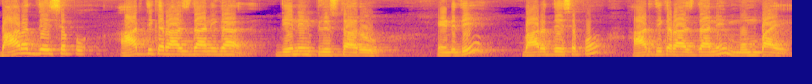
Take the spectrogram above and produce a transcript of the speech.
భారతదేశపు ఆర్థిక రాజధానిగా దేనిని పిలుస్తారు? ఏంటిది? భారతదేశపు ఆర్థిక రాజధాని ముంబై.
